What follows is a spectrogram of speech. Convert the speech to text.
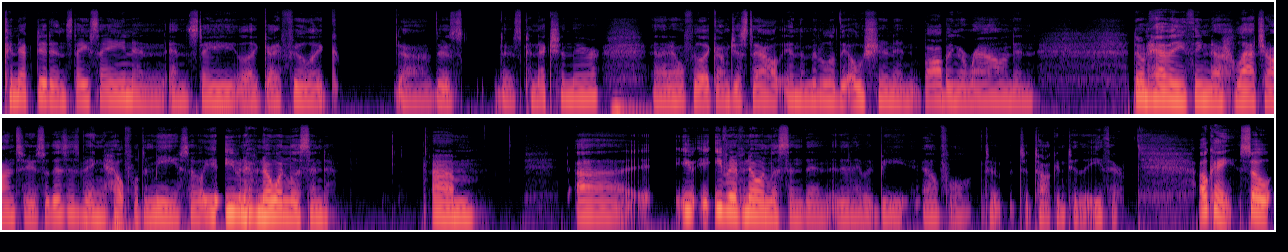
connected and stay sane and and stay like I feel like uh, there's there's connection there and I don't feel like I'm just out in the middle of the ocean and bobbing around and don't have anything to latch onto. So this has been helpful to me. So even if no one listened, um, uh, even if no one listened, then then it would be helpful to to talking to the ether. Okay, so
